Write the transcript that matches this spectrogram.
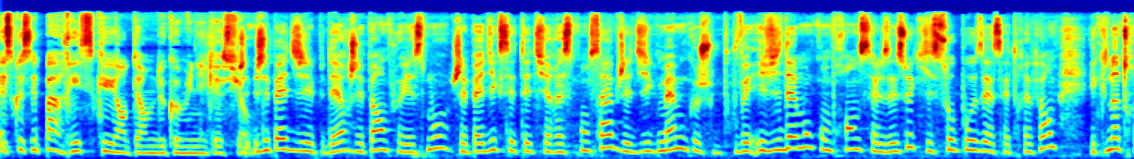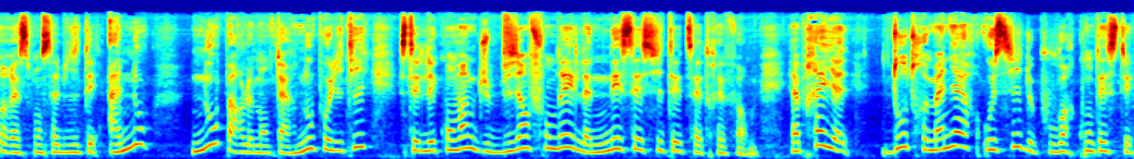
Est-ce que c'est pas risqué en termes de communication? J'ai pas dit. D'ailleurs, j'ai pas employé ce mot. J'ai pas dit que c'était irresponsable. J'ai dit même que je pouvais évidemment comprendre celles et ceux qui s'opposaient à cette réforme et que notre responsabilité à nous, nous parlementaires, nous politiques, c'était de les convaincre du bien fondé et de la nécessité de cette réforme. Et après, il y a d'autres manières aussi de pouvoir contester.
